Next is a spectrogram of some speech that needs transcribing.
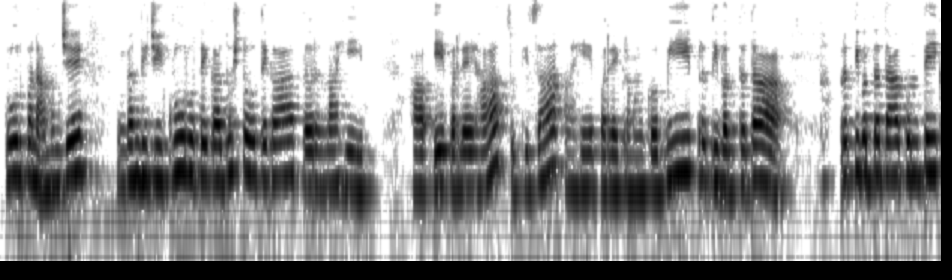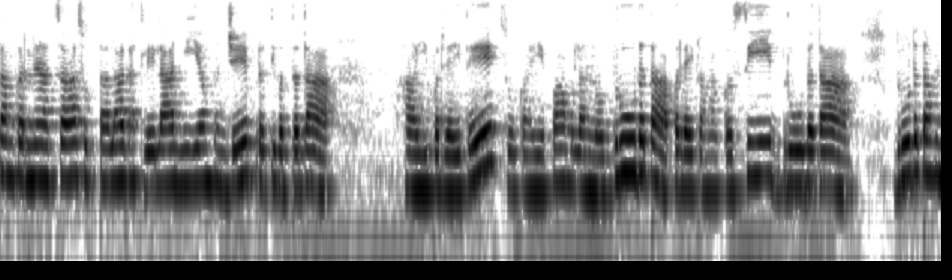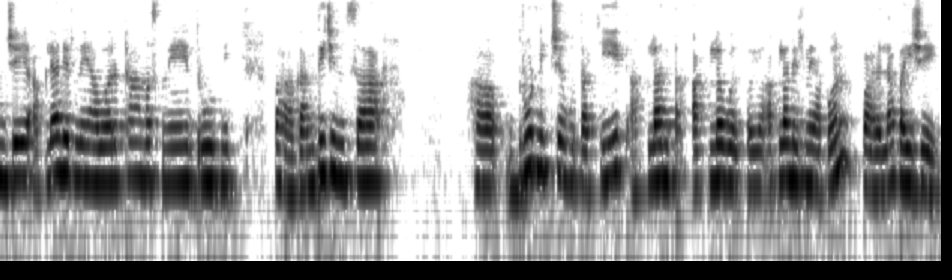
क्रूरपणा म्हणजे गांधीजी क्रूर होते का दुष्ट होते का तर नाही. हा ए पर्याय हा चुकीचा आहे. पर्याय क्रमांक बी प्रतिबद्धता. प्रतिबद्धता कोणतेही काम करण्याचा स्वतःला घातलेला नियम म्हणजे प्रतिबद्धता. हा ही पर्याय इथे चूक आहे. पहा मुलांनो दृढता. पर्याय क्रमांक सी दृढता. दृढता म्हणजे आपल्या निर्णयावर ठाम असणे दृढ नि पहा गांधीजींचा हा दृढ निश्चय होता की आपला आपलं व आपला निर्णय आपण पाळला पाहिजे.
